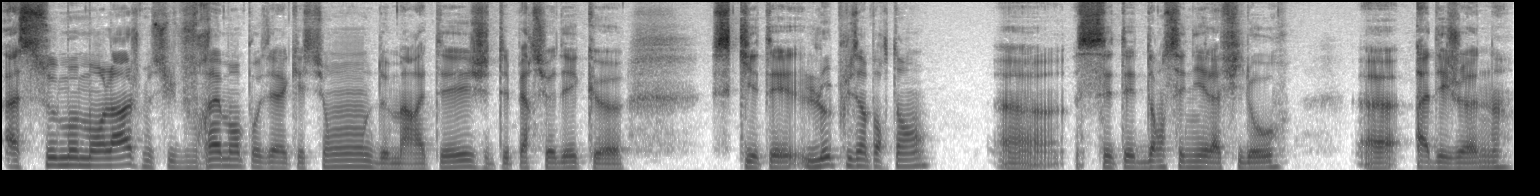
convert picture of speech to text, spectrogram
à ce moment-là, je me suis vraiment posé la question de m'arrêter. J'étais persuadé que ce qui était le plus important, c'était d'enseigner la philo à des jeunes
